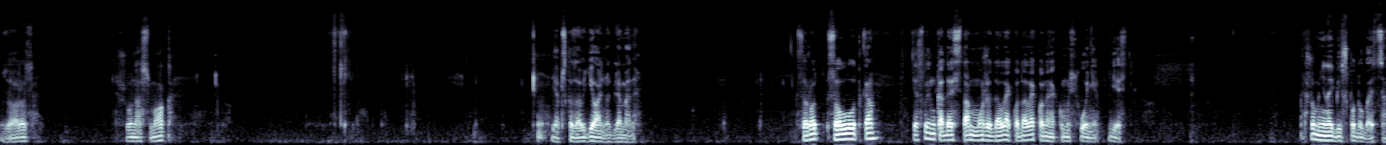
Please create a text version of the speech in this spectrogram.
Зараз. Що на смак? Я б сказав, ідеально для мене. Солодка. Кислинка десь там може далеко-далеко на якомусь фоні є. Що мені найбільш подобається?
